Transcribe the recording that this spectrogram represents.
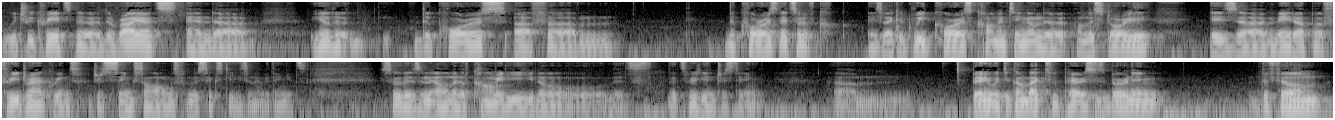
which recreates the the riots and uh, you know the the chorus of um, the chorus that sort of is like a Greek chorus commenting on the on the story is uh, made up of three drag queens who just sing songs from the '60s and everything. It's so there's an element of comedy, you know, that's that's really interesting. Um, but anyway, to come back to Paris is Burning, the film,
